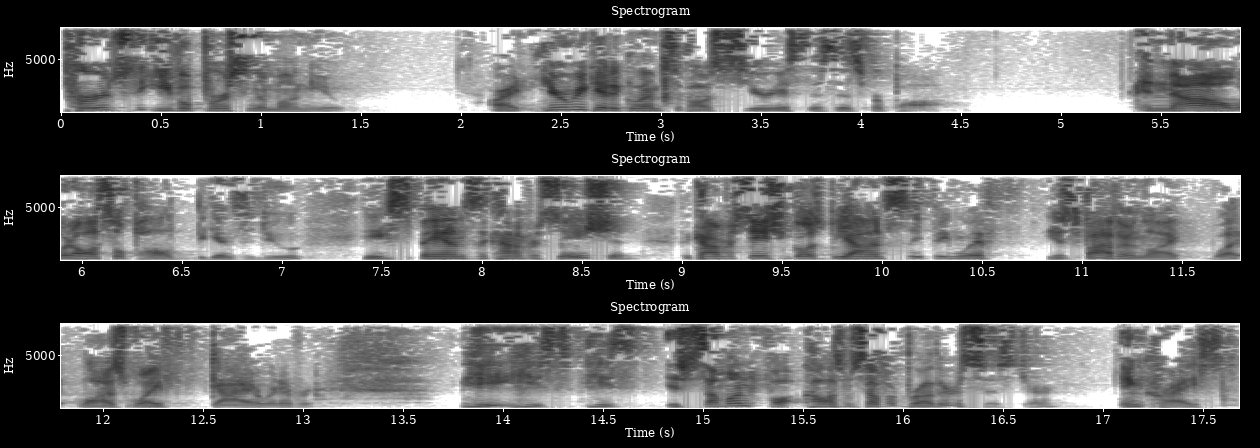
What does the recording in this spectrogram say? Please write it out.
Purge the evil person among you. All right, here we get a glimpse of how serious this is for Paul. And now what also Paul begins to do, he expands the conversation. The conversation goes beyond sleeping with his father-in-law's wife guy or whatever. He, he's, he's, if someone calls himself a brother or sister in Christ,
